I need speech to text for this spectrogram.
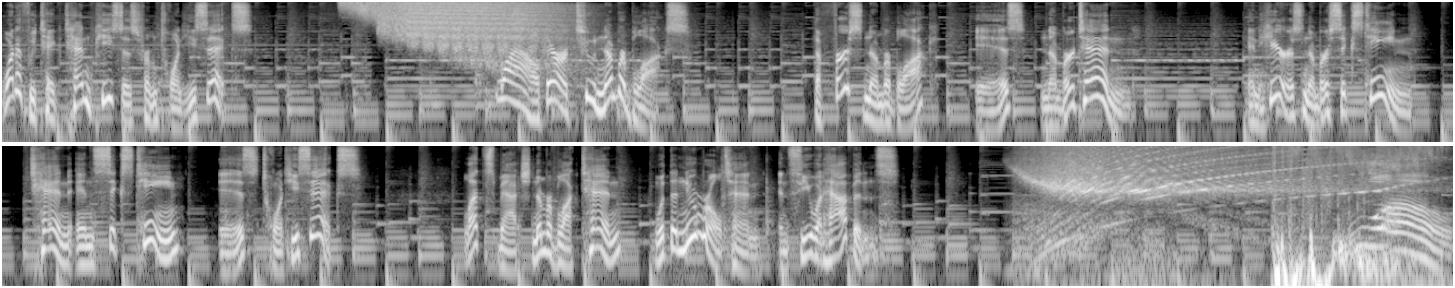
What if we take 10 pieces from 26? Wow, there are two number blocks. The first number block is number 10. And here's number 16. 10 and 16 is 26. Let's match number block 10 with the numeral 10 and see what happens. Whoa!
